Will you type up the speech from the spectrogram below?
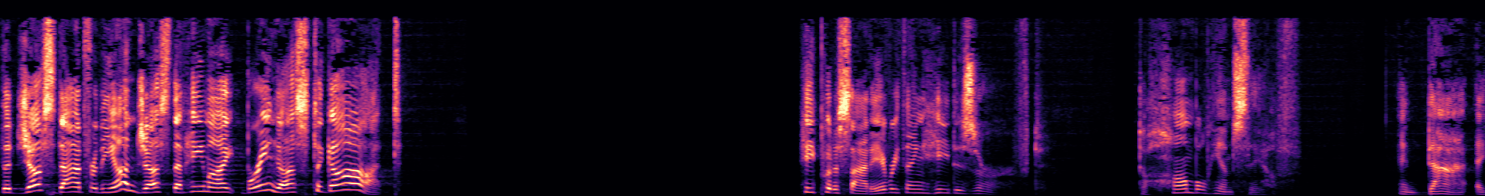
The just died for the unjust that he might bring us to God. He put aside everything he deserved to humble himself and die a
